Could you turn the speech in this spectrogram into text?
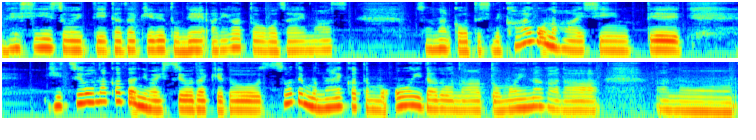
嬉しい、そう言っていただけるとね、ありがとうございます。そう、なんか私ね、介護の配信って、必要な方には必要だけど、そうでもない方も多いだろうなと思いながら、あのー、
